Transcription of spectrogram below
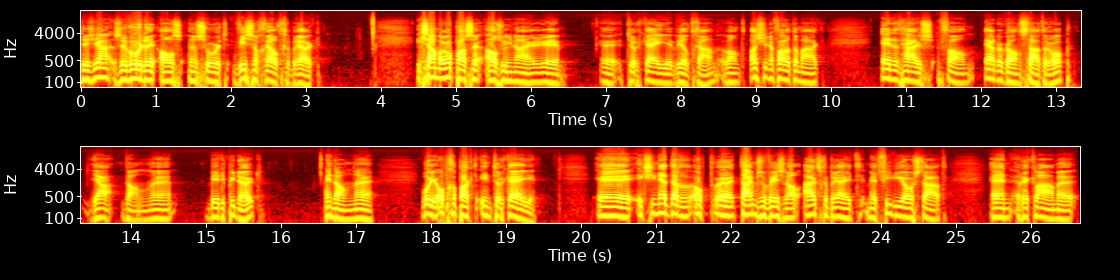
Dus ja, ze worden als een soort wisselgeld gebruikt. Ik zou maar oppassen als u naar uh, uh, Turkije wilt gaan. Want als je een foto maakt en het huis van Erdogan staat erop, ja, dan ben je de pineut. En dan uh, word je opgepakt in Turkije. Uh, ik zie net dat het op Times of Israel uitgebreid met video staat. En reclame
